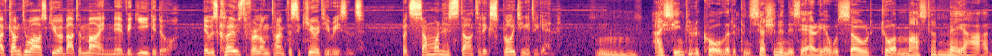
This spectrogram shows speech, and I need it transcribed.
I've come to ask you about a mine near Vigigador. It was closed for a long time for security reasons, but someone has started exploiting it again. Hmm. I seem to recall that a concession in this area was sold to a Master Maillard.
